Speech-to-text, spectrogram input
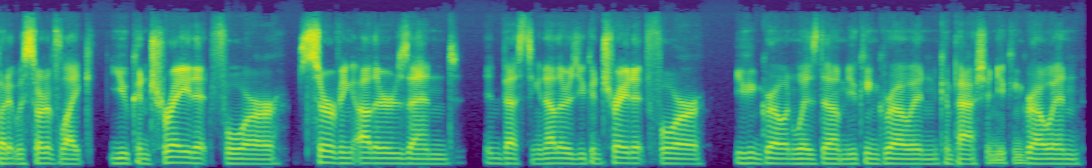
But it was sort of like you can trade it for serving others and investing in others. You can trade it for, you can grow in wisdom, you can grow in compassion, you can grow in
